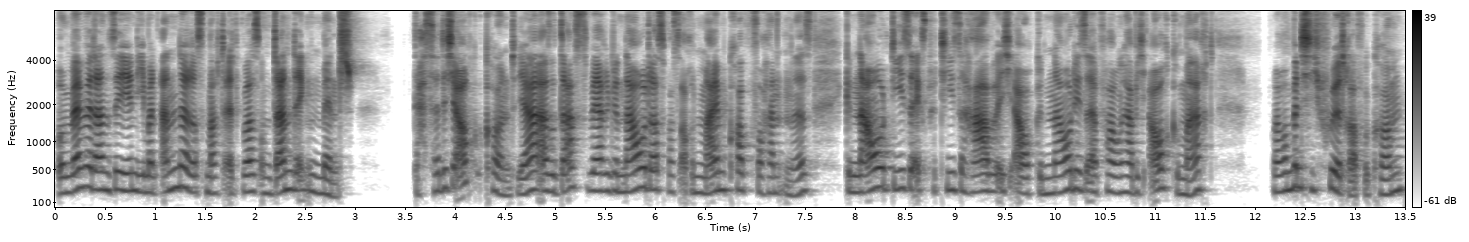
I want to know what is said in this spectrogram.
Und wenn wir dann sehen, jemand anderes macht etwas und dann denken, Mensch, das hätte ich auch gekonnt, ja. Also das wäre genau das, was auch in meinem Kopf vorhanden ist. Genau diese Expertise habe ich auch, genau diese Erfahrung habe ich auch gemacht. Warum bin ich nicht früher drauf gekommen?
